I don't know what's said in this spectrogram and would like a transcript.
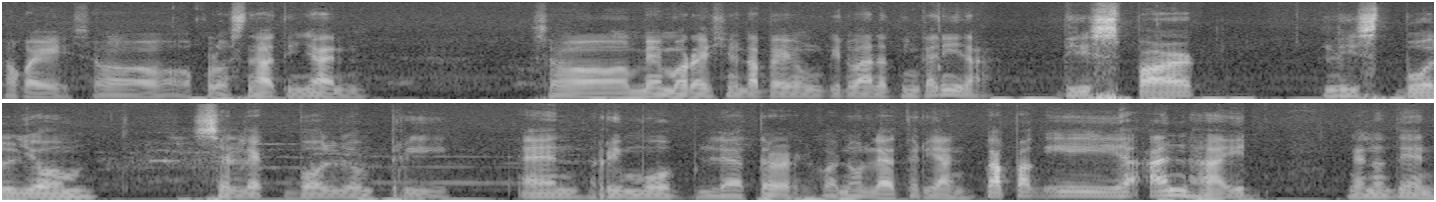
okay so close natin yan. So memorize nyo na ba yung ginawa natin kanina? This part list volume select volume 3 and remove letter. Kung anong letter yan. Kapag i-unhide ganun din.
